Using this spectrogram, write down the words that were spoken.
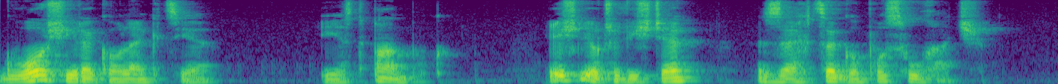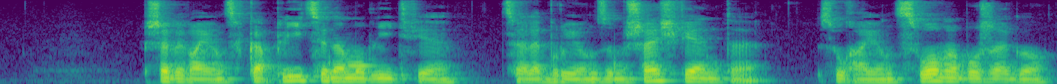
głosi rekolekcje, jest Pan Bóg. Jeśli oczywiście zechce go posłuchać. Przebywając w kaplicy na modlitwie, celebrując msze święte, słuchając Słowa Bożego,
